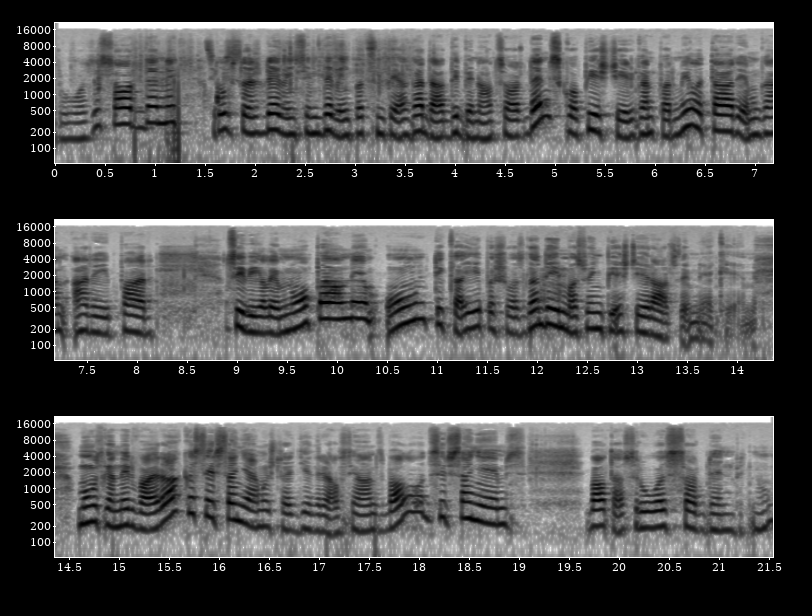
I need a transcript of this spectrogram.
Rozes ordeni. Cik 1919. gadā dibināts ordenis, ko piešķīra gan par militāriem, gan arī par civiliem nopelniem, un tikai īpašos gadījumos viņi piešķīra ārzemniekiem. Mums gan ir vairāk, kas ir saņēmuši, tad ģenerālis Jānis Balodis ir saņēmis Baltās rozes ordeni. Bet, nu,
